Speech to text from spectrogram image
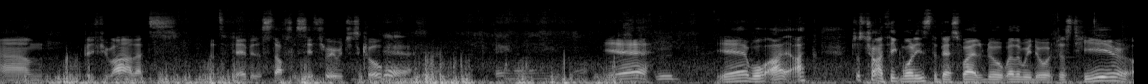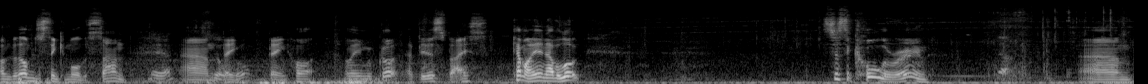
Um, but if you are, that's that's a fair bit of stuff to sit through, which is cool. Yeah. So, keen on any, you Yeah. Good. Yeah, well, I, I just trying to think what is the best way to do it. Whether we do it just here, I'm, I'm just thinking more the sun, Yeah. um, being cool. being hot. I mean, we've got a bit of space. Come on in, have a look. It's just a cooler room. Yeah. Um,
